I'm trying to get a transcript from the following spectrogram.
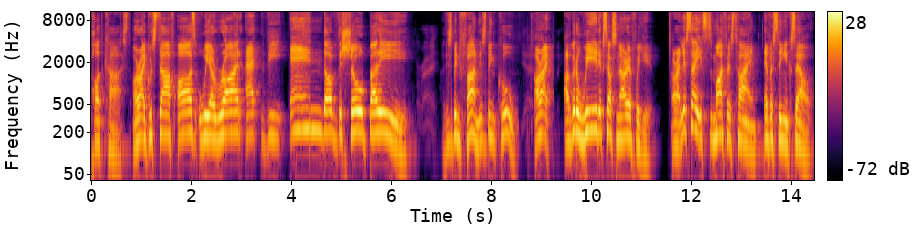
podcast. All right. Good stuff. Oz, we are right at the end of the show, buddy. All right. This has been fun. This has been cool. Yeah, All right. I've got a weird Excel scenario for you. All right. Let's say it's my first time ever seeing Excel.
